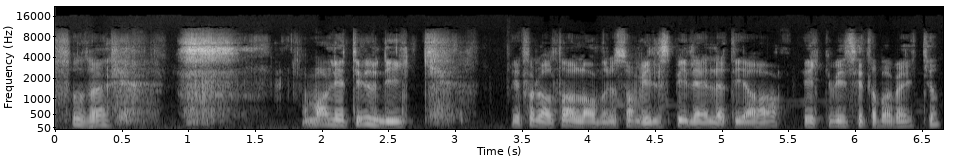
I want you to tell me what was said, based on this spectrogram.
Så der Han var litt unik i forhold til alle andre som vil spille hele tida, ikke vil sitte på benken.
